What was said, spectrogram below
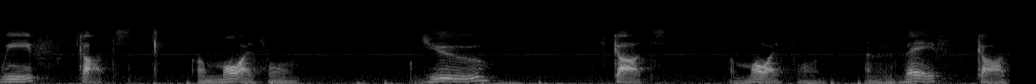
we've got a mobile phone. You've got a mobile phone and they've got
